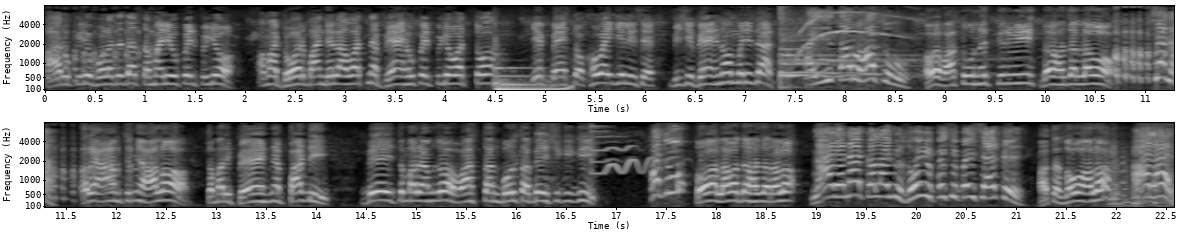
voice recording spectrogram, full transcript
સારું કર્યું ભોળા દાદા તમારી ઉપર પીડ્યો આમાં ઢોર બાંધેલા હોત ને ભેંસ ઉપર પીડ્યો હોત તો. એક ભેંસ તો ખવાઈ ગયેલી છે બીજી ભેંસ નો મરી જાત. આ ઈ તારું હાચું હવે વાતો નથી કરવી દસ હજાર લાવો. છે અરે આમ તમે હાલો તમારી ભેંસ ને પાડી બે તમારે આમ જો વાંચતા બોલતા બે શીખી ગઈ. હાચું તો લાવો દસ હજાર હાલો. ના રે ના પેલા એમ જોયું પછી પૈસા આપે. હા તો જોવો હાલો. હાલ હાલ.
